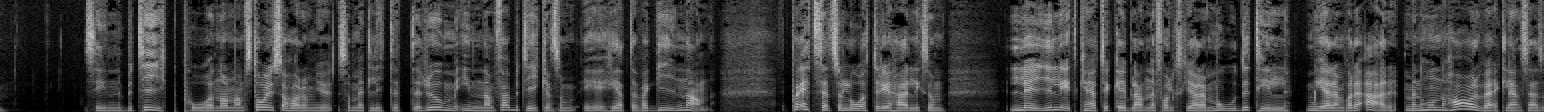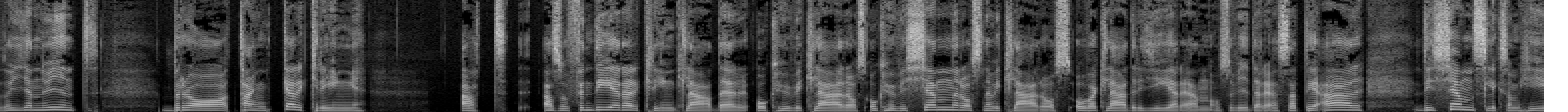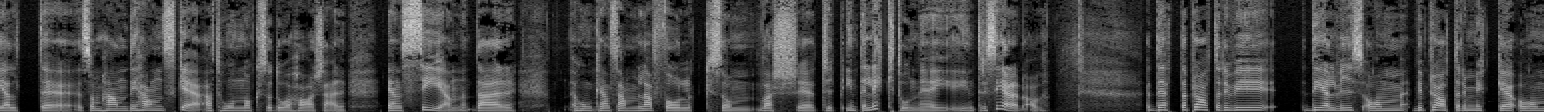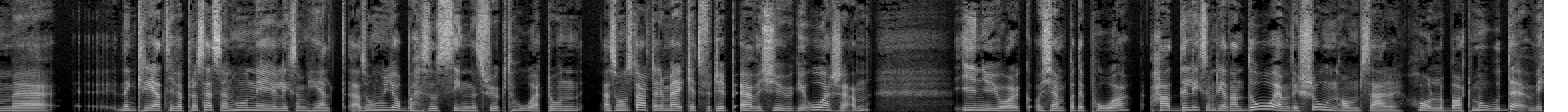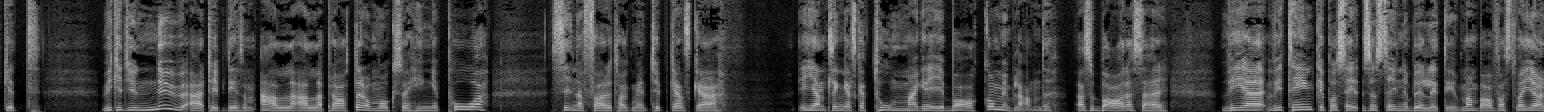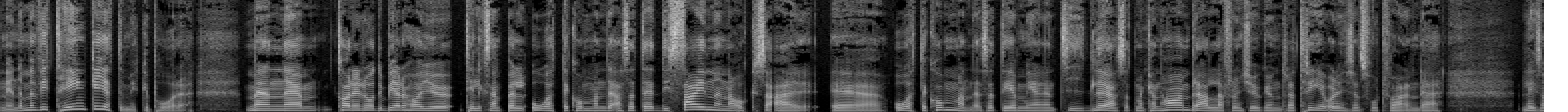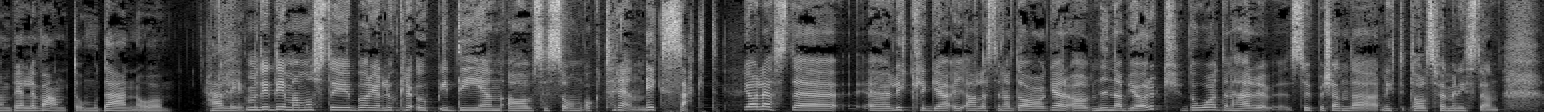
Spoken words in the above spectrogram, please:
sin butik på Norrmalmstorg så har de ju som ett litet rum innanför butiken som eh, heter Vaginan. På ett sätt så låter det här liksom löjligt kan jag tycka ibland när folk ska göra mode till mer än vad det är. Men hon har verkligen så, här, så genuint bra tankar kring att alltså funderar kring kläder och hur vi klär oss och hur vi känner oss när vi klär oss och vad kläder ger en och så vidare. Så att det är, det känns liksom helt eh, som hand i handske att hon också då har så här en scen där hon kan samla folk som vars eh, typ intellekt hon är intresserad av. Detta pratade vi delvis om. Vi pratade mycket om eh, den kreativa processen. Hon är ju liksom helt, alltså hon jobbar så sinnessjukt hårt. Hon, alltså hon startade märket för typ över 20 år sedan i New York och kämpade på. Hade liksom redan då en vision om så här hållbart mode, vilket vilket ju nu är typ det som alla, alla pratar om och också hänger på sina företag med typ ganska, egentligen ganska tomma grejer bakom ibland. Alltså bara så här, vi, är, vi tänker på sustainability. Man bara, fast vad gör ni? Nej, men vi tänker jättemycket på det. Men eh, Karin Rådebjer har ju till exempel återkommande, alltså att designerna också är eh, återkommande så att det är mer än tidlöst. Att man kan ha en bralla från 2003 och den känns fortfarande liksom relevant och modern och härlig. Men det är det, man måste ju börja luckra upp idén av säsong och trend. Exakt. Jag läste eh, Lyckliga i alla sina dagar av Nina Björk, då den här superkända 90-talsfeministen.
